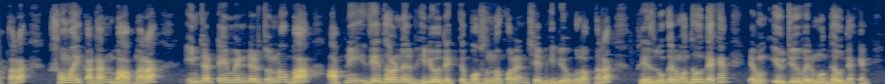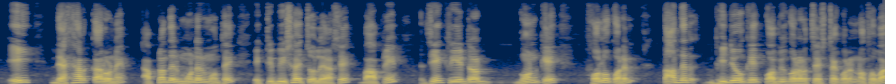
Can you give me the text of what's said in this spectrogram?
আপনারা সময় কাটান বা আপনারা এন্টারটেনমেন্টের জন্য বা আপনি যে ধরনের ভিডিও দেখতে পছন্দ করেন, সেই ভিডিওগুলো আপনারা ফেসবুকের মধ্যেও দেখেন এবং ইউটিউবের মধ্যেও দেখেন। এই দেখার কারণে আপনাদের মনের মধ্যে একটি বিষয় চলে আসে বা আপনি যে ক্রিয়েটরগণকে ফলো করেন তাদের ভিডিওকে কপি করার চেষ্টা করেন অথবা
